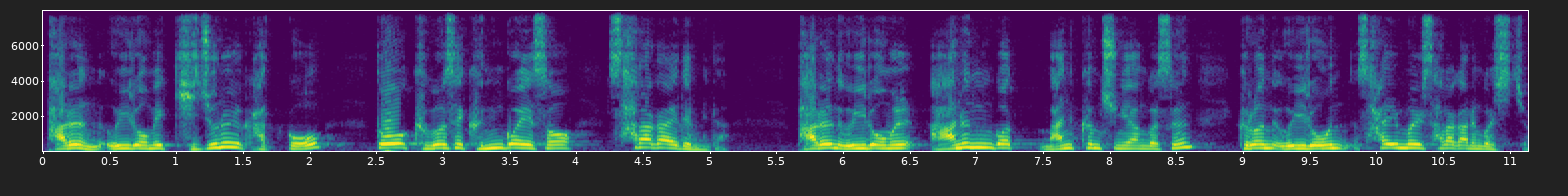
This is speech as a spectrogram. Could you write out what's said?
바른 의로움의 기준을 갖고 또 그것에 근거해서 살아가야 됩니다. 바른 의로움을 아는 것만큼 중요한 것은 그런 의로운 삶을 살아가는 것이죠.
